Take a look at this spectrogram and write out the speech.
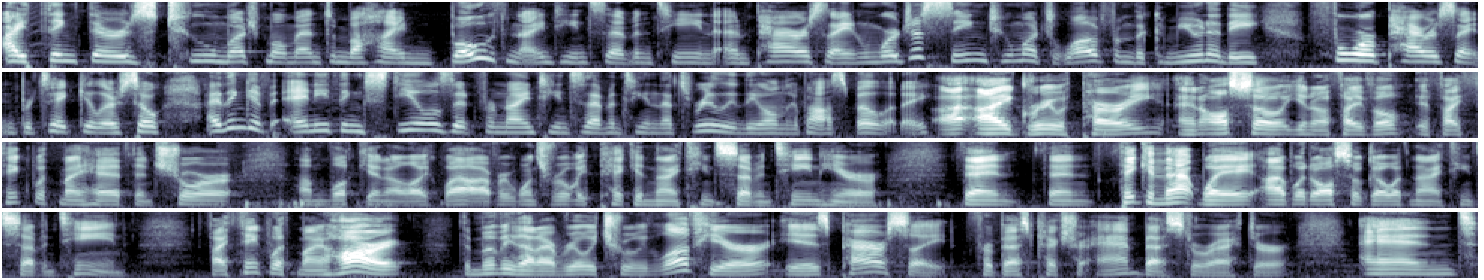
I think there's too much momentum behind both 1917 and Parasite, and we're just seeing too much love from the community for Parasite in particular. So I think if anything steals it from 1917, that's really the only possibility. I, I agree with Perri, and also, you know, if I vote, if I think with my head, then sure, I'm looking at like, wow, everyone's really picking 1917 here. Then, then thinking that way, I would also go with 1917. If I think with my heart, the movie that I really truly love here is Parasite for Best Picture and Best Director, and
